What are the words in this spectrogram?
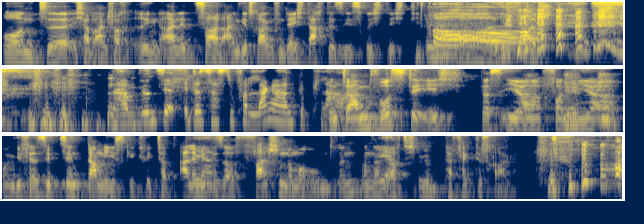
Und äh, ich habe einfach irgendeine Zahl eingetragen, von der ich dachte, sie ist richtig. Die Oh. war halt falsch. Da haben wir uns ja, das hast du von langer Hand geplant. Und dann wusste ich, dass ihr von mir ungefähr 17 Dummies gekriegt habt, alle Ja. mit dieser falschen Nummer oben drin. Und dann Ja. dachte ich mir, perfekte Frage. Oh.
